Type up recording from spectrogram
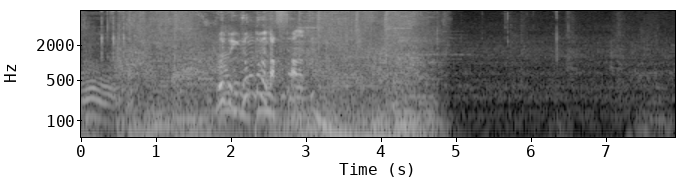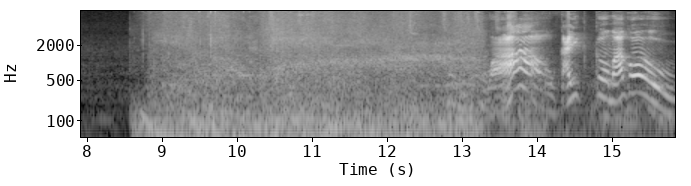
오. 그래도 이 정도면 나쁘지 않은데? 깔끔하고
